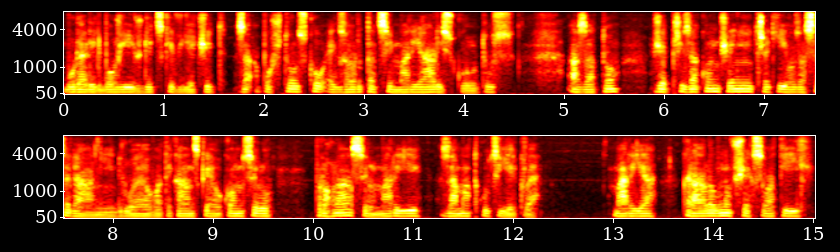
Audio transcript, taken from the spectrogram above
bude lid boží vždycky vděčit za apoštolskou exhortaci Marialis Cultus a za to, že při zakončení třetího zasedání druhého vatikánského koncilu prohlásil Marii za matku církve. Maria, královnu všech svatých,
